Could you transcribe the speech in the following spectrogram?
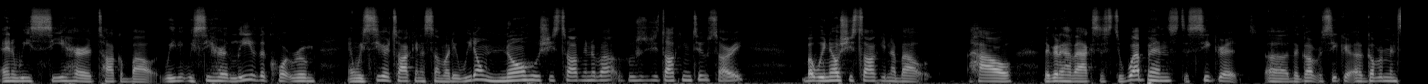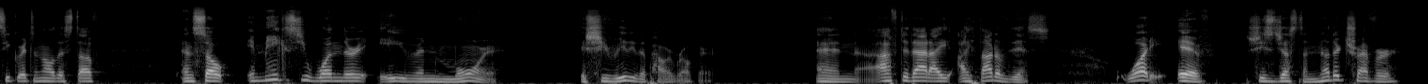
and we see her talk about we we see her leave the courtroom, and we see her talking to somebody. We don't know who she's talking about, who she's talking to. Sorry, but we know she's talking about how they're gonna have access to weapons, to secret, uh, the gov- secret uh, government secrets, and all this stuff. And so it makes you wonder even more: Is she really the power broker? And after that, I I thought of this: What if she's just another Trevor?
